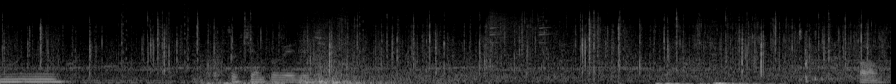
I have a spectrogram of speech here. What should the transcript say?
Mm. Co chciałem powiedzieć? O,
